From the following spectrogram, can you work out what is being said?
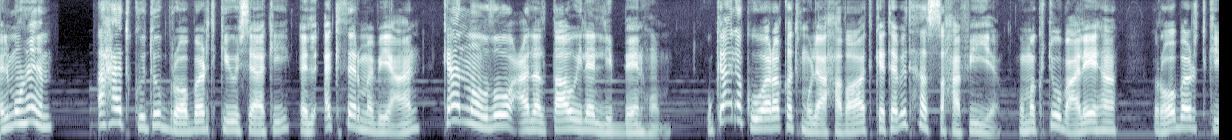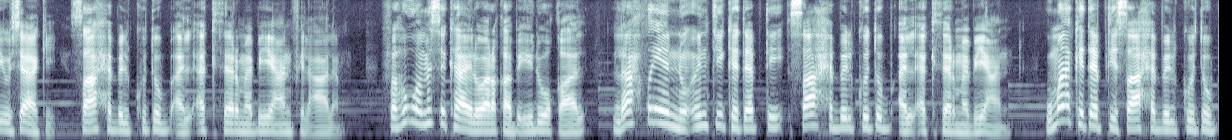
المهم أحد كتب روبرت كيوساكي الأكثر مبيعا كان موضوع على الطاولة اللي بينهم وكان ورقة ملاحظات كتبتها الصحفية ومكتوب عليها روبرت كيوساكي صاحب الكتب الأكثر مبيعا في العالم. فهو مسك هاي الورقة بإيده وقال لاحظي أنه أنت كتبتي صاحب الكتب الأكثر مبيعا وما كتبتي صاحب الكتب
